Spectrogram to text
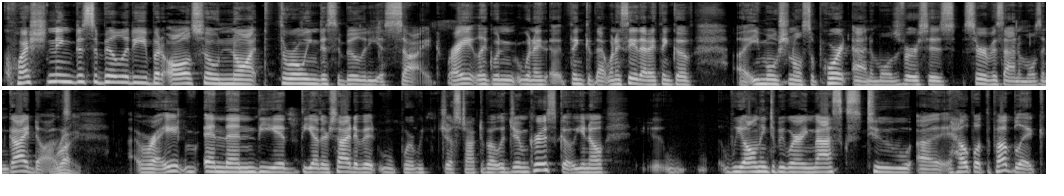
questioning disability but also not throwing disability aside right like when when i think of that when i say that i think of uh, emotional support animals versus service animals and guide dogs Right. Right and then the the other side of it where we just talked about with jim crisco you know we all need to be wearing masks to uh, help out the public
